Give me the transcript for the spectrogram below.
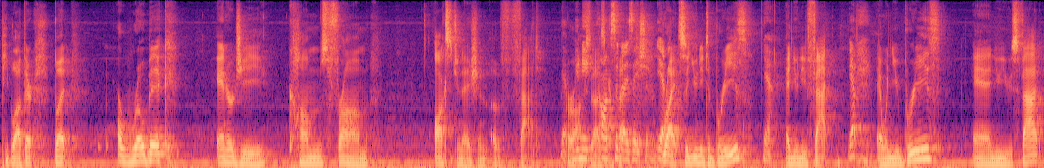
people out there, but aerobic energy comes from oxygenation of fat. Yep, or you need oxidization, yeah. Right. So you need to breathe. Yeah. And you need fat. Yep. And when you breathe and you use fat,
